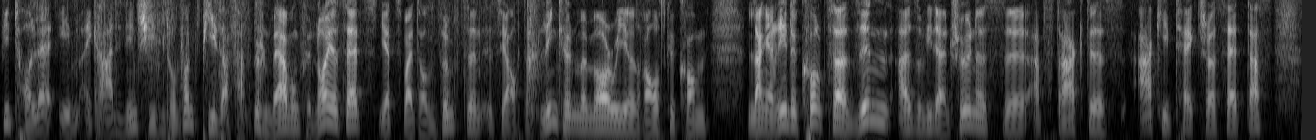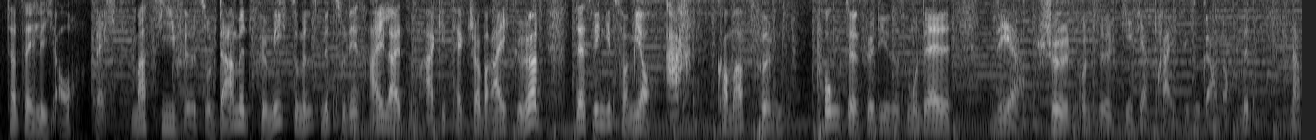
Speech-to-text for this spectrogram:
wie toll er eben gerade den schiefen Turm von Pisa fand. Bisschen Werbung für neue Sets. Jetzt 2015 ist ja auch das Lincoln Memorial rausgekommen. Lange Rede, kurzer Sinn. Also wieder ein schönes, äh, abstraktes Architecture-Set, das tatsächlich auch recht massiv ist. Und damit für mich zumindest mit zu den Highlights im Architecture-Bereich gehört. Deswegen gibt es von mir auch 8,5 Punkte für dieses Modell. Sehr schön und äh, geht ja preislich sogar noch mit knapp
